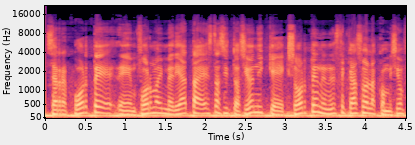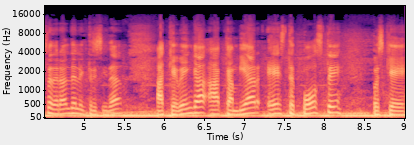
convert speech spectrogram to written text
se reporte en forma inmediata esta situación y que exhorten en este caso a la Comisión Federal de Electricidad a que venga a cambiar este poste pues que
